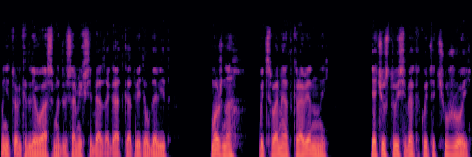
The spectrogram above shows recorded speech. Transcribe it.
Мы не только для вас, мы для самих себя загадка, ответил Давид. Можно быть с вами откровенной? Я чувствую себя какой-то чужой.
